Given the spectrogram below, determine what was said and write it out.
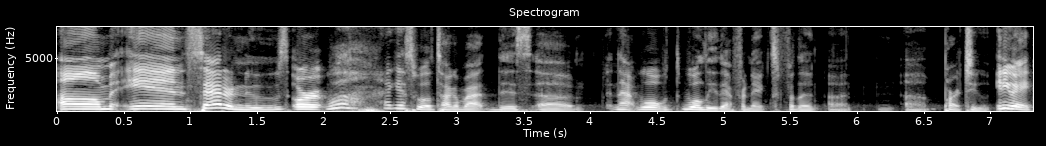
Um, in Saturn news, or well, I guess we'll talk about this. Uh, not we'll we'll leave that for next for the uh, uh part two. Anyway,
